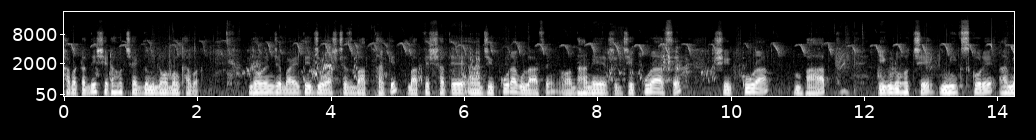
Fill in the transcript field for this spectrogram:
খাবারটা দিই সেটা হচ্ছে একদমই নর্মাল খাবার। ধরেন যে বাড়িতে যে ওয়াশটেজ ভাত থাকে বাতের সাথে যে কুড়াগুলো আছে ধানের যে কুড়া আছে, সেই কুড়া ভাত এগুলো হচ্ছে মিক্স করে আমি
